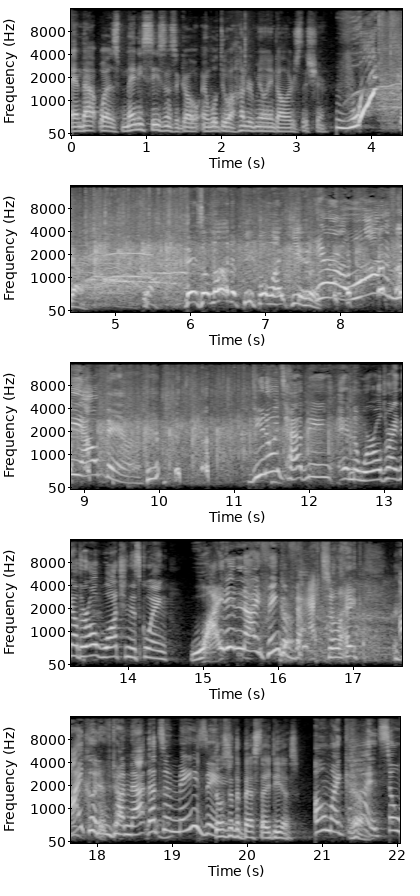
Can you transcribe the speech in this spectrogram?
and that was many seasons ago. And we'll do 100 million dollars this year. what? Yeah, yeah. There's a lot of people like you. There are a lot of me out there. Do you know what's happening in the world right now? They're all watching this going, why didn't I think of that? So like, I could have done that. That's amazing. Those are the best ideas. Oh my God, yeah. it's so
